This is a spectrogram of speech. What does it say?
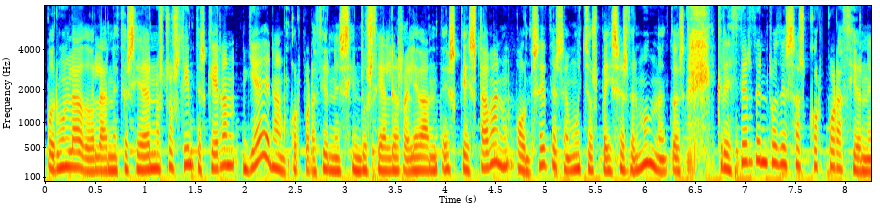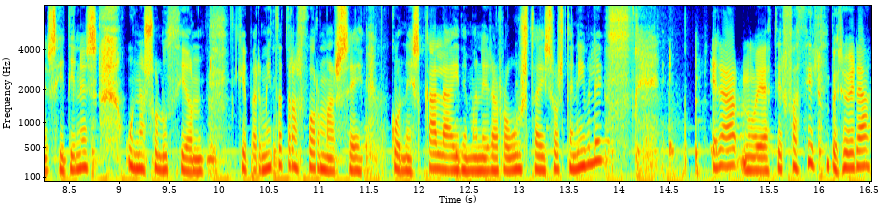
por un lado, la necesidad de nuestros clientes, que eran, ya eran corporaciones industriales relevantes, que estaban con sedes en muchos países del mundo. Entonces, crecer dentro de esas corporaciones, si tienes una solución que permita transformarse con escala y de manera robusta y sostenible, era, no voy a decir fácil, pero era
